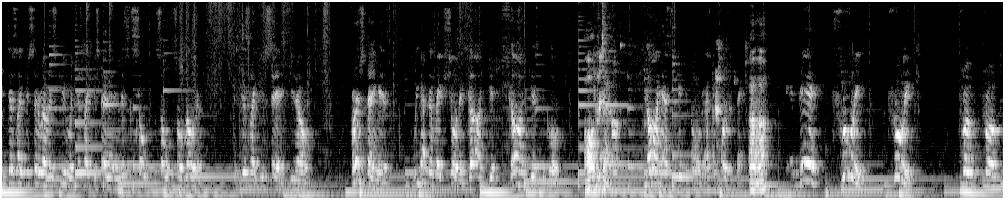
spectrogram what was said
It's just like you said, Reverend Skew, it's just like you said, and this is so so so relevant. It's just like you said, you know. First thing is, we got to make sure that God gets God gets the glory. All the time. God, God has to get the glory. That's the first thing. Uh-huh. And then truly, truly, from from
